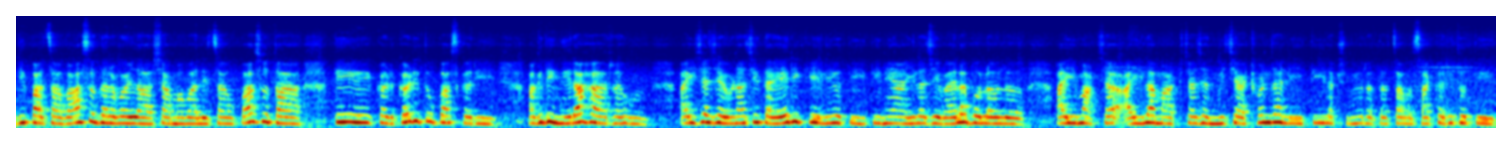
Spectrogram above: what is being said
दीपाचा वास दरवळला श्यामबालेचा उपास होता. ती कडकडीत उपास करी अगदी निराहार राहून आईच्या जेवणाची तयारी केली होती. तिने आईला जेवायला बोलावलं. आई मागच्या आईला मागच्या जन्मीची आठवण झाली ती लक्ष्मी व्रताचा वसा करीत होती.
